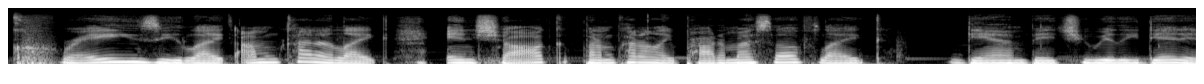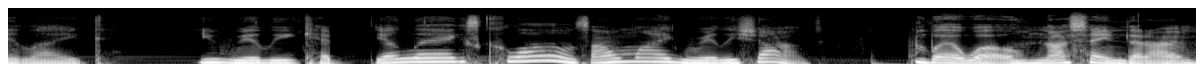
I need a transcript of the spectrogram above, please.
crazy. Like, I'm kind of like in shock, but I'm kind of like proud of myself. Like, damn, bitch, you really did it. Like, you really kept your legs closed. I'm like really shocked. But whoa, not saying that I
